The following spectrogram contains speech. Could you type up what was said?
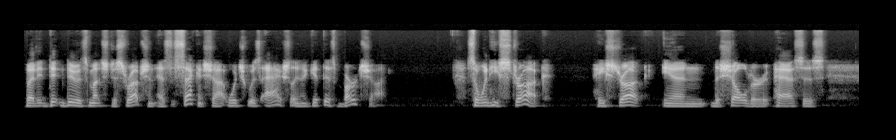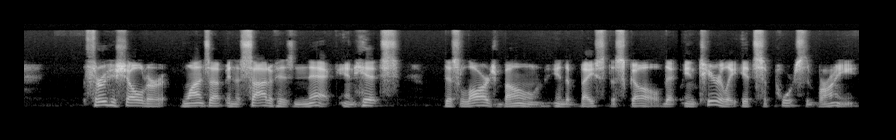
but it didn't do as much disruption as the second shot, which was actually, and get this bird shot. So when he struck, he struck in the shoulder. It passes through his shoulder, winds up in the side of his neck, and hits this large bone in the base of the skull that interiorly it supports the brain.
